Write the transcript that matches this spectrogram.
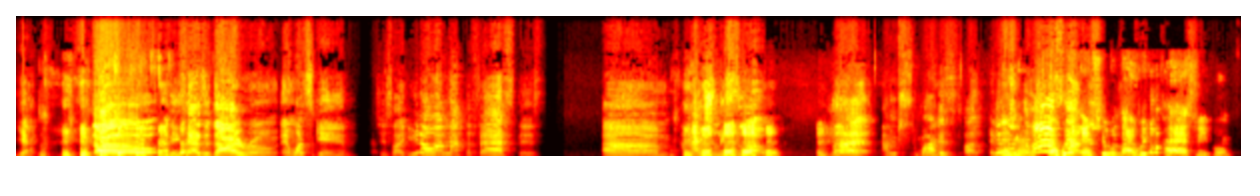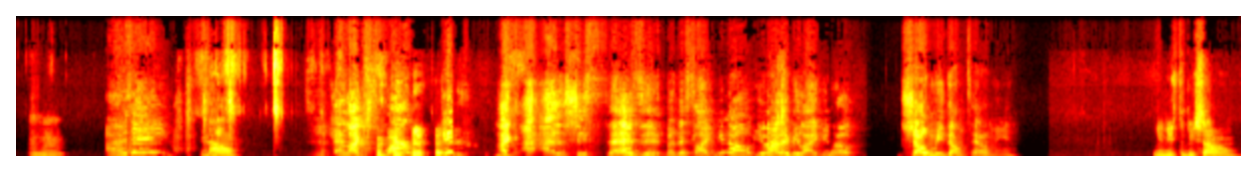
yeah, yeah. So he has a diary room, and once again, she's like, you know, I'm not the fastest. Um, I'm actually slow, but I'm smart as fuck. And it's like the last and, we, time, and she was like, "We gonna pass people." Mm-hmm. are they? No, And like smart, like I, I, she says it, but it's like you know, you know how they be like, you know, show me, don't tell me, you need to be shown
